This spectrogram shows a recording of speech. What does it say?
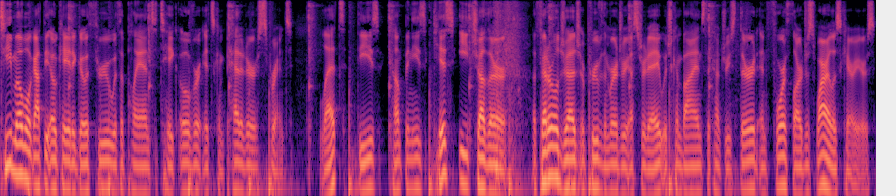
T Mobile got the okay to go through with a plan to take over its competitor, Sprint. Let these companies kiss each other. A federal judge approved the merger yesterday, which combines the country's third and fourth largest wireless carriers.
